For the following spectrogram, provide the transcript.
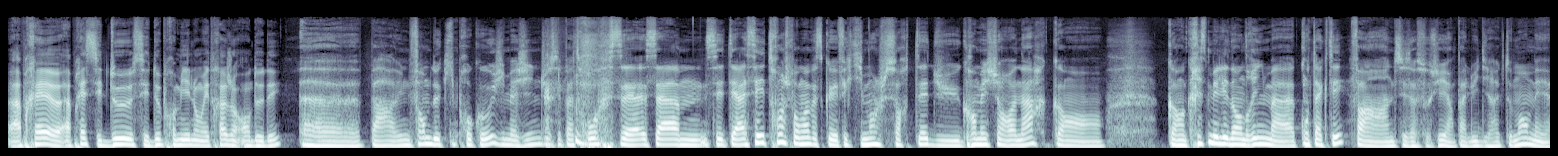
après, euh, après ces, deux, ces deux premiers longs métrages en, en 2D Euh, par une forme de quiproquo, j'imagine, je sais pas trop. ça, ça, hum, C'était assez étrange pour moi parce qu'effectivement, je sortais du Grand Méchant Renard quand, quand Chris Mélédandry m'a contacté, enfin un de ses associés, hein, pas lui directement, mais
